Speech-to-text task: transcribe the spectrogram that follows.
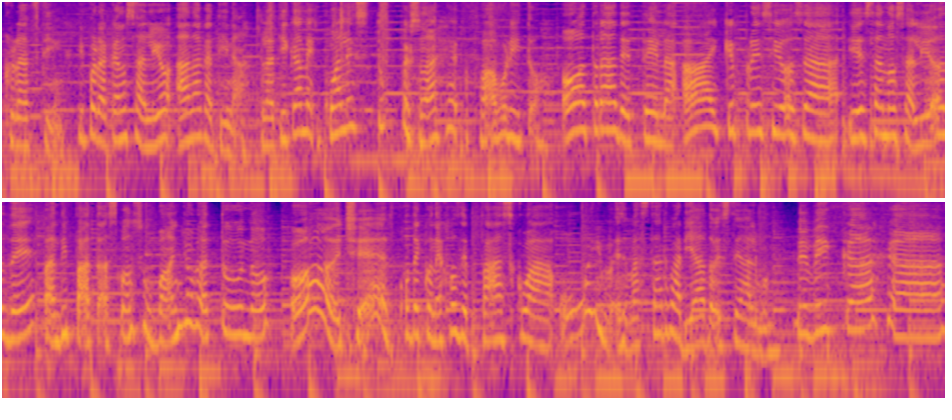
crafting. Y por acá nos salió Ada Gatina. Platícame, ¿cuál es tu personaje favorito? Otra de tela. ¡Ay, qué preciosa! Y esta nos salió de Pandy Patas con su banjo gatuno. ¡Oh, chef! O de conejos de Pascua. ¡Uy! Va a estar variado este álbum. Bebé caja.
